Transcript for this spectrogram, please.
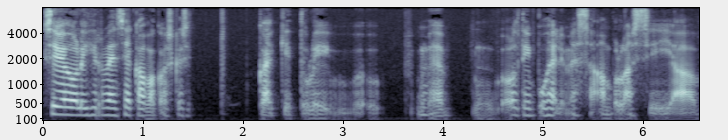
se oli hirveän sekava, koska sitten kaikki tuli, me oltiin puhelimessa ambulanssiin ja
